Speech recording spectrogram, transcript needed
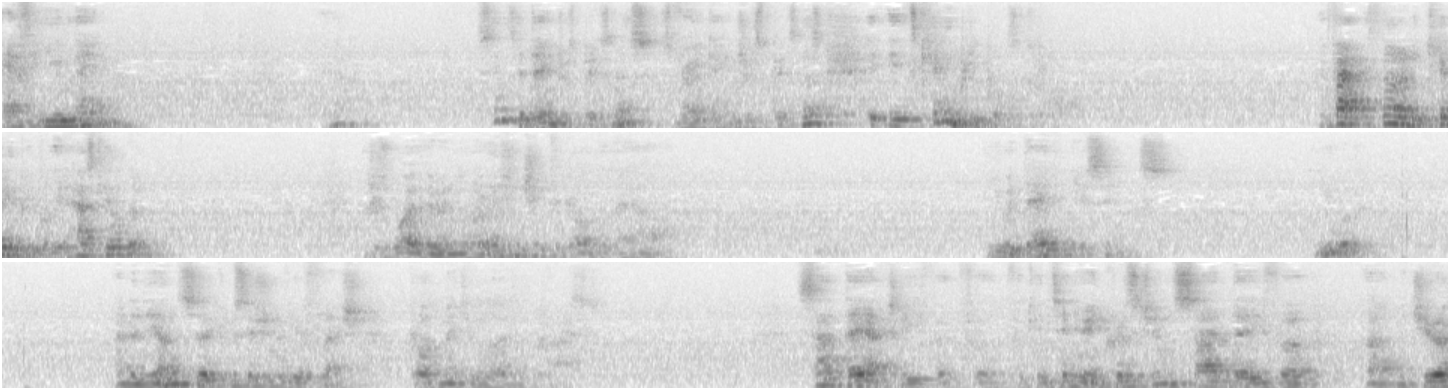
F-U-N. Yeah. Sin's a dangerous business. It's a very dangerous business. It, it's killing people. In fact, it's not only killing people, it has killed them. Which is why they're in the relationship to God that they are. You were dead in your sins. You were. And in the uncircumcision of your flesh, God made you alive Christ. Sad day, actually, for, for, for continuing Christians, sad day for uh, mature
